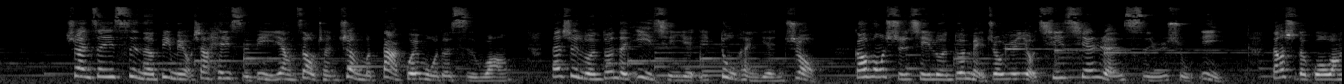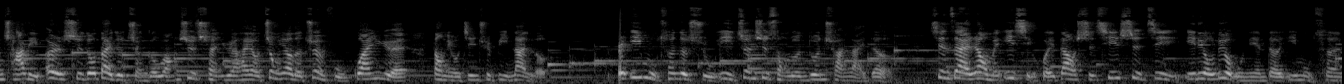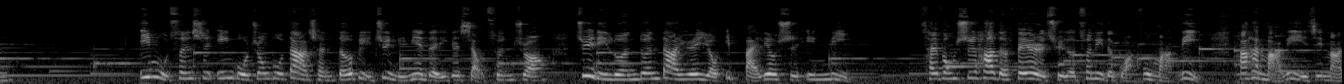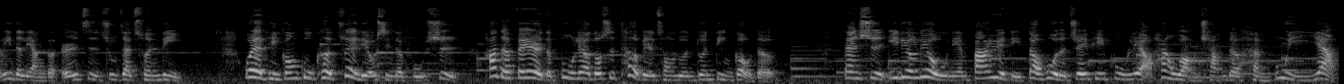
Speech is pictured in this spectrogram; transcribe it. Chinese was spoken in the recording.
虽然这一次呢，并没有像黑死病一样造成这么大规模的死亡，但是伦敦的疫情也一度很严重，高峰时期，伦敦每周约有七千人死于鼠疫。当时的国王查理二世都带着整个王室成员，还有重要的政府官员到牛津去避难了。而伊姆村的鼠疫正是从伦敦传来的。现在，让我们一起回到十七世纪一六六五年的伊姆村。伊姆村是英国中部大城德比郡里面的一个小村庄，距离伦敦大约有一百六十英里。裁缝师哈德菲尔娶了村里的寡妇玛丽，他和玛丽以及玛丽的两个儿子住在村里。为了提供顾客最流行的服饰，哈德菲尔的布料都是特别从伦敦订购的。但是，一六六五年八月底到货的这批布料和往常的很不一样。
